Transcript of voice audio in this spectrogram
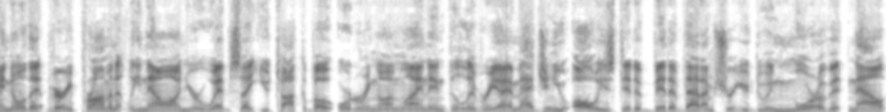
I know that very prominently now on your website you talk about ordering online and delivery. I imagine you always did a bit of that. I'm sure you're doing more of it now.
